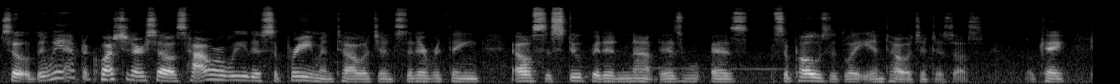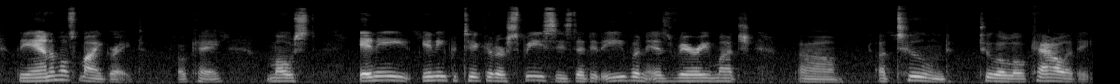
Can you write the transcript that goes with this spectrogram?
So then we have to question ourselves how are we the supreme intelligence that everything else is stupid and not as, as supposedly intelligent as us. Okay, the animals migrate. Okay, most any any particular species that it even is very much uh, attuned to a locality.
